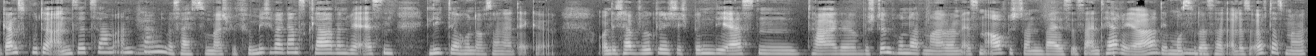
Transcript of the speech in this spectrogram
ganz gute Ansätze am Anfang. Ja. Das heißt zum Beispiel, für mich war ganz klar, wenn wir essen, liegt der Hund auf seiner Decke. Und ich habe wirklich, ich bin die ersten Tage bestimmt hundertmal beim Essen aufgestanden, weil es ist ein Terrier, dem musst mhm. du das halt alles öfters mal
